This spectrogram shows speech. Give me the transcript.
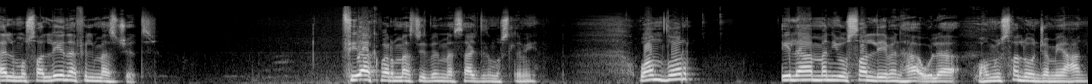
المصلين في المسجد. في أكبر مسجد من مساجد المسلمين. وانظر إلى من يصلي من هؤلاء وهم يصلون جميعا.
